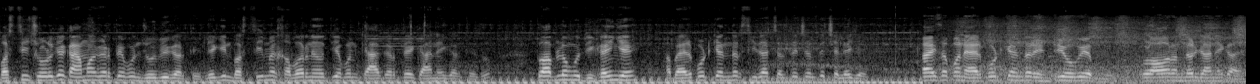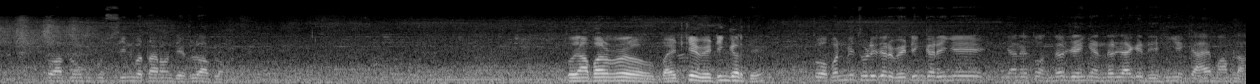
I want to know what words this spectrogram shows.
बस्ती छोड़ के कामा करते, अपन जो भी करते। लेकिन बस्ती में खबर नहीं होती, अपन क्या करते, क्या नहीं करते तो। तो आप लोगों को दिखाएँगे। अब एयरपोर्ट के अंदर सीधा चलते चलते चले जाए गाइस अपन एयरपोर्ट के अंदर एंट्री हो गई अपनी थोड़ा और अंदर जाने का है। तो आप लोगों को कुछ सीन बता रहा हूँ, देख लो आप लोग। तो यहाँ पर बैठ के वेटिंग करते। तो अपन भी थोड़ी देर वेटिंग करेंगे, या नहीं तो अंदर जाएँगे, अंदर जाके देखेंगे क्या है मामला।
